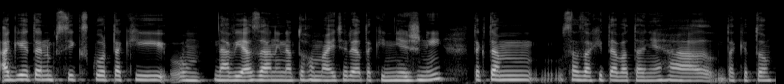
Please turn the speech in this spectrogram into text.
Ak je ten psík skôr taký um, naviazaný na toho majiteľa, taký nežný, tak tam sa zachytáva tá neha a takéto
